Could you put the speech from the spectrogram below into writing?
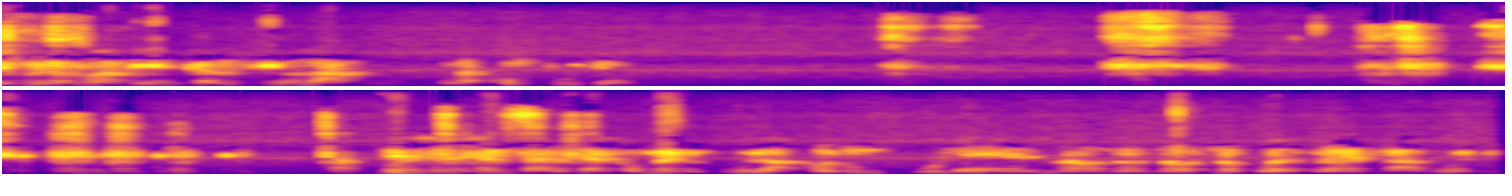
Yo creo más bien que han sido las las con Puyol. Tampoco Eso de sentarte a comer gulas con un culé no, no, no, no puede traer nada bueno.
